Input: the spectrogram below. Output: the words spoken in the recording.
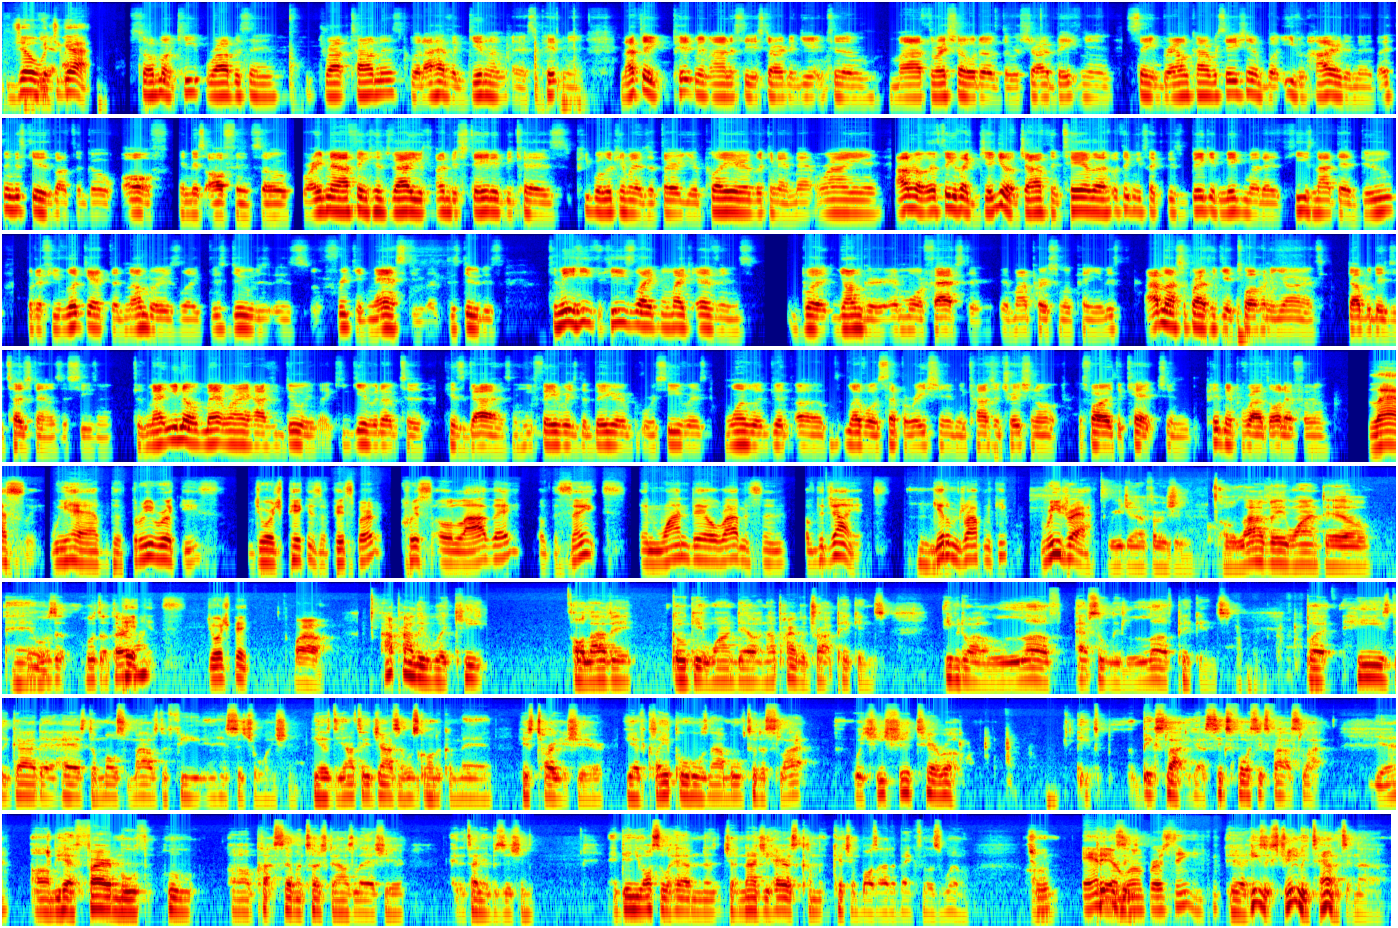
Joe. What Yeah. you got? So I'm gonna keep Robinson, drop Thomas, but I have a get him as Pittman, and I think Pittman honestly is starting to get into my threshold of the Rashod Bateman St. Brown conversation, but even higher than that. I think this kid is about to go off in this offense. So right now, I think his value is understated because people looking at him as a third year player, looking at Matt Ryan. I don't know. I think like you know Jonathan Taylor. I think it's like this big enigma that he's not that dude. But if you look at the numbers, like this dude is, is freaking nasty. Like this dude is, to me, he he's like Mike Evans, but younger and more faster. In my personal opinion, this I'm not surprised he get 1,200 yards, double digit touchdowns this season. Because Matt, you know Matt Ryan, how he do it. Like he give it up to his guys, and he favors the bigger receivers, ones with good uh, level of separation and concentration on as far as the catch. And Pittman provides all that for him. Lastly, we have the three rookies George Pickens of Pittsburgh, Chris Olave of the Saints, and Wan'Dale Robinson of the Giants. Hmm. Get them, drop them, keep them. Redraft redraft version. Olave, Wan'Dale, and what was it? What was the third one? Pickens. George Pickens. Wow. I probably would keep Olave, go get Wan'Dale, and I probably would drop Pickens, even though I love, absolutely love Pickens. But he's the guy that has the most mouths to feed in his situation. He has Diontae Johnson, who's going to command his target share. You have Claypool, who's now moved to the slot, which he should tear up. He's a big slot. You got a 6'4, 6'5 slot. Yeah. Um, you have Freiermuth, who uh, caught seven touchdowns last year at the tight end position. And then you also have N- Najee Harris coming catching balls out of the backfield as well. True. Um, And Pickens run first team. yeah, he's extremely talented now.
